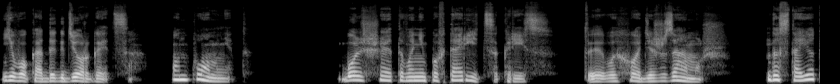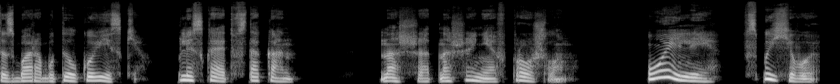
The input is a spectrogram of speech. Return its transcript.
Его кадык дергается. Он помнит. Больше этого не повторится, Крис. Ты выходишь замуж. Достает из бара бутылку виски. Плескает в стакан. Наши отношения в прошлом. Ой ли, вспыхиваю.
